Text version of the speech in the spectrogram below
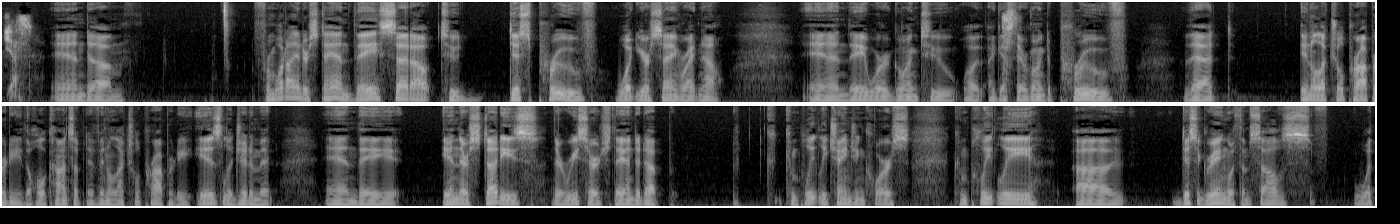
Yes. And um, from what I understand, they set out to disprove what you're saying right now. And they were going to, well, I guess they were going to prove that intellectual property, the whole concept of intellectual property, is legitimate. And they, in their studies, their research, they ended up c- completely changing course, completely uh, disagreeing with themselves what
